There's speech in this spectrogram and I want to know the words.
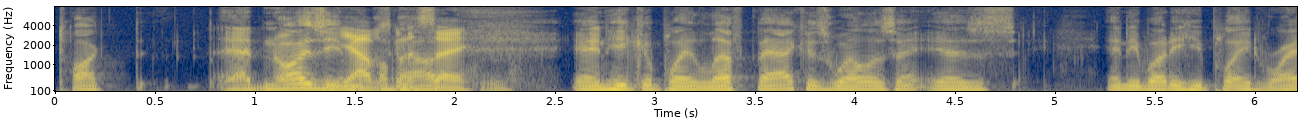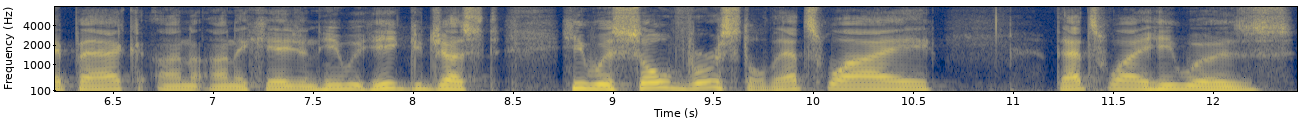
talked ad nauseum Yeah, I was going to say. And he could play left back as well as as anybody. He played right back on on occasion. He he could just he was so versatile. That's why that's why he was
